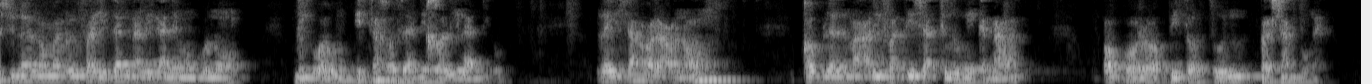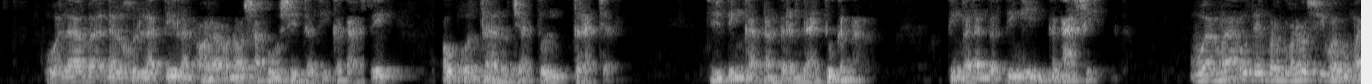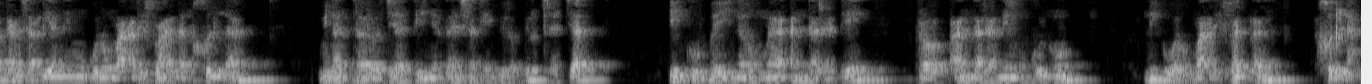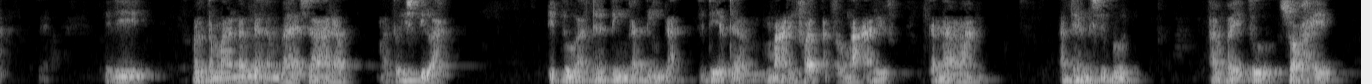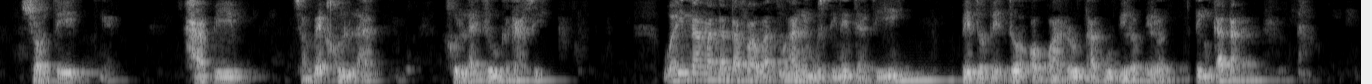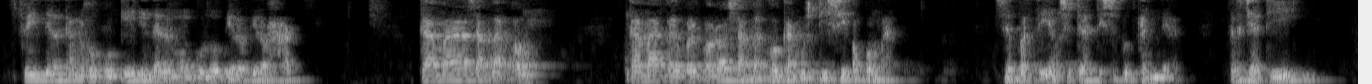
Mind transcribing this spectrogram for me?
Bismillahirrahmanirrahim. Faidan nalikane mengkuno Niku wau Ittakhadhani khalilan niku. Laisa ora ono Qoblal ma'rifati sak durungi kenal Oporo bitotun persambungan. Wala ba'dal khullati lan ora ono Sa'usi dadi kekasih Opo darujatun derajat. Jadi tingkatan terendah itu kenal tingkatan tertinggi kekasih. Wama utai perkara siwa huma kang sakliyane mungkunu ma'rifah dan khulla minat darajati nyata saking piro-piro derajat iku bainahuma andarane ro andarane mungkunu niku wa ma'rifat lan khulla. Jadi pertemanan dalam bahasa Arab atau istilah itu ada tingkat-tingkat. Jadi ada ma'rifat atau ma'arif, kenalan. Ada yang disebut apa itu sohib, sotik, habib, sampai khullah. Khullah itu kekasih. Wa inna mata tafawatu angin bestini jadi bedo-bedo oparu tabu piro-piro tingkatan Fitil kal hukuki ing dalam mengkuno piro-piro hak. Kama sabako. Kama kaya perkara sabako kang wis opoma Seperti yang sudah disebutkan ya. Terjadi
